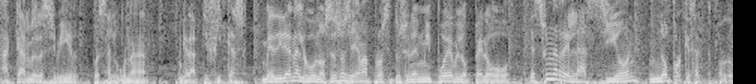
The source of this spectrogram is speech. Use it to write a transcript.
a cambio de recibir pues alguna gratificación. Me dirían algunos, eso se llama prostitución en mi pueblo, pero es una relación, no porque exacto, por,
